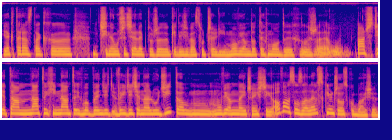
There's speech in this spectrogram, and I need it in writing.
jak teraz tak e, ci nauczyciele, którzy kiedyś was uczyli, mówią do tych młodych, że patrzcie tam na tych i na tych, bo będziecie, wyjdziecie na ludzi, to mówią najczęściej o was, o Zalewskim czy o Skubasie?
